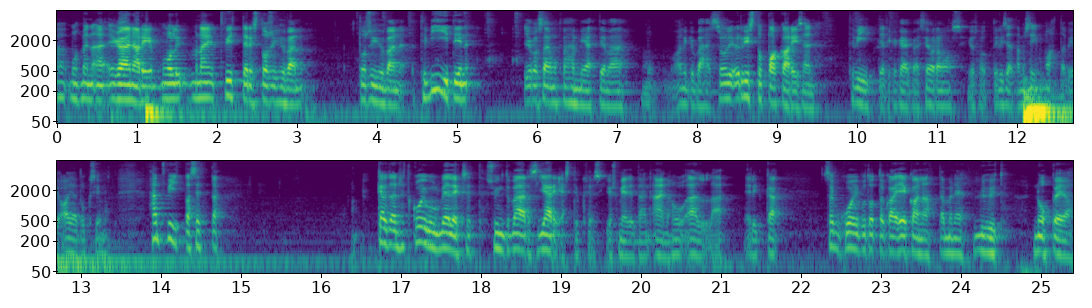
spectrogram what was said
Äh, Mutta mennään eikä enää ri- Mulla oli, mä näin Twitterissä tosi hyvän, tosi hyvän twiitin, joka sai mut vähän miettimään, ainakin vähän. Se oli Risto Pakarisen twiitti, eli käykää seuraamassa, jos haluatte lisää tämmöisiä mahtavia ajatuksia. Mut hän twiittasi, että käytännössä Koivun velekset syntyi väärässä järjestyksessä, jos mietitään NHL. Eli Saku Koivu totta kai ekana tämmönen lyhyt, nopea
